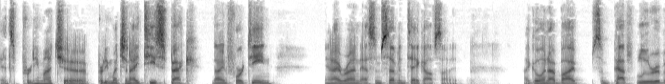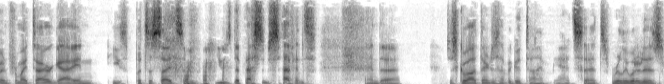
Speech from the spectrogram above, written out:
it's pretty much a pretty much an IT spec 914, and I run SM7 takeoffs on it. I go in, I buy some Pabst Blue Ribbon for my tire guy, and he puts aside some used SM7s, and uh, just go out there and just have a good time. Yeah, it's uh, it's really what it is.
